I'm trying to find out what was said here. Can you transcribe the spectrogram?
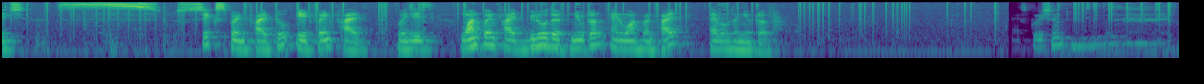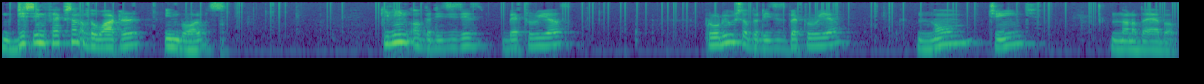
is 6.5 to 8.5 which is 1.5 below the neutral and 1.5 above the neutral question disinfection of the water involves killing of the diseases bacteria produce of the disease bacteria non change none of the above.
